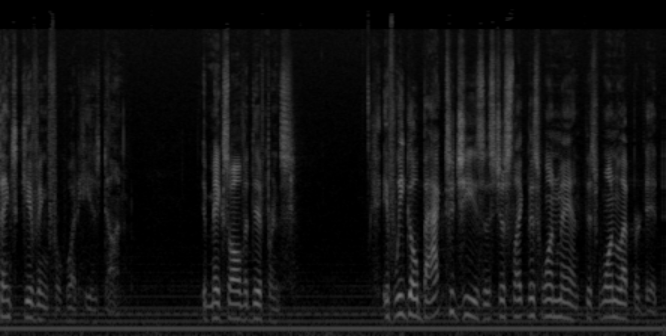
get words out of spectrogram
thanksgiving for what He has done. It makes all the difference. If we go back to Jesus, just like this one man, this one leper did,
